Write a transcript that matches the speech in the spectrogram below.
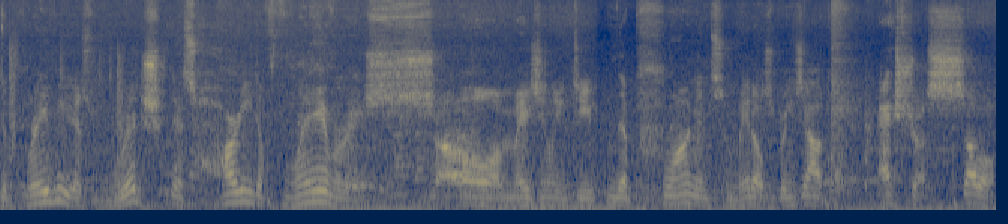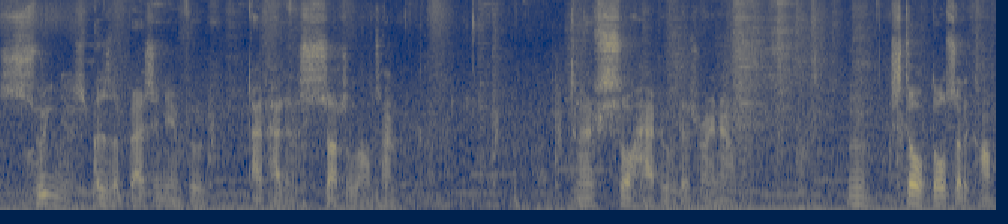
The gravy is rich, it's hearty, the flavor is so amazingly deep. The prawn and tomatoes brings out extra subtle sweetness. This is the best Indian food I've had in such a long time. I'm so happy with this right now. Mm, still, those are to come.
